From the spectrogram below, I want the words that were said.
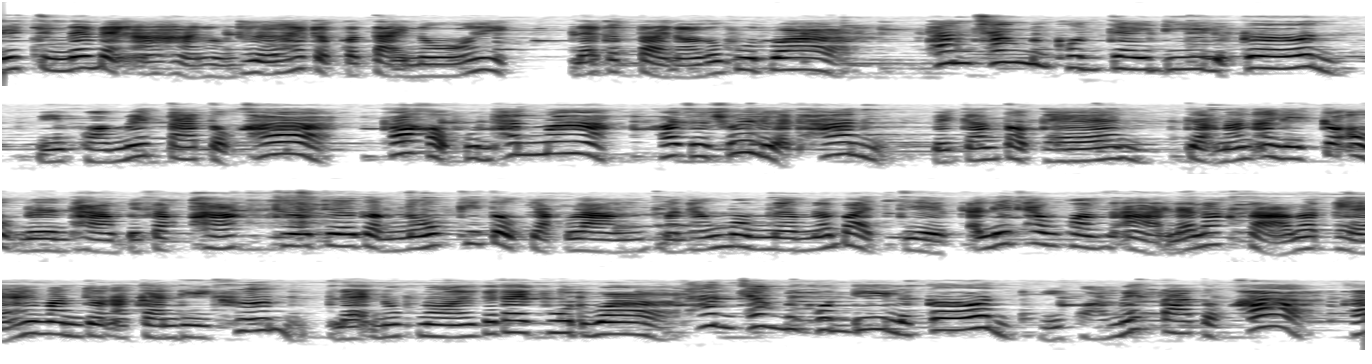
ลิสจึงได้แบ่งอาหารของเธอให้กับกระต่ายน้อย และกระต่ายน้อยก็พูดว่า ท่านช่างเป็นคนใจดีเหลือเกิน มีความเมตตาต่อข้าข้าขอบคุณท่านมาก ข้าจะช่วยเหลือท่าน เป็นการตอบแทน จากนั้นอลิสก็ออกเดินทางไปสักพัก เธอเจอกับนกที่ตกจากลัง มันทั้งมอมแมมและบาดเจ็บ อลิสทำความสะอาดและรักษาบาดแผลให้มันจนอาการดีขึ้น และนกน้อยก็ได้พูดว่า ท่านช่างเป็นคนดีเหลือเกิน มีความเมตตาต่อข้า ข้า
